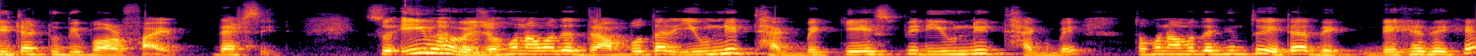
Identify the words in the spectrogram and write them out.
litre to the power five that's it so এইভাবে যখন আমাদের দ্রাব্যতার ইউনিট থাকবে কেএসপির ইউনিট থাকবে, তখন আমাদের কিন্তু এটা দেখে দেখে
